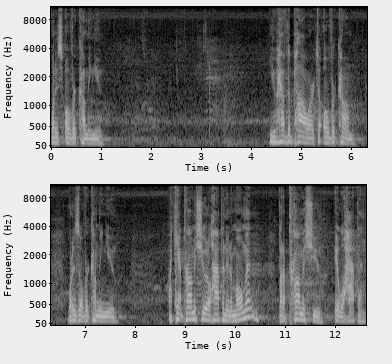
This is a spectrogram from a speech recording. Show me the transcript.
what is overcoming you. You have the power to overcome what is overcoming you. I can't promise you it'll happen in a moment, but I promise you it will happen.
